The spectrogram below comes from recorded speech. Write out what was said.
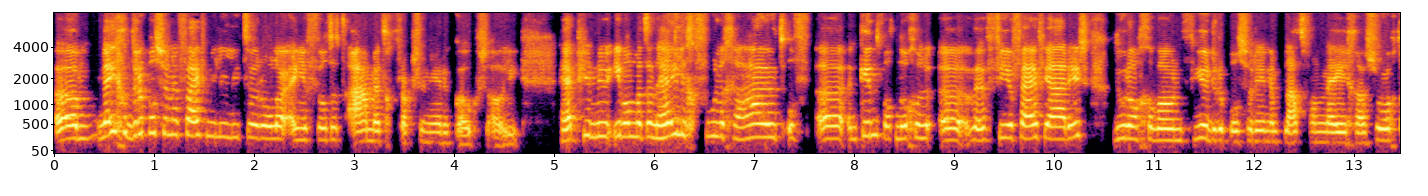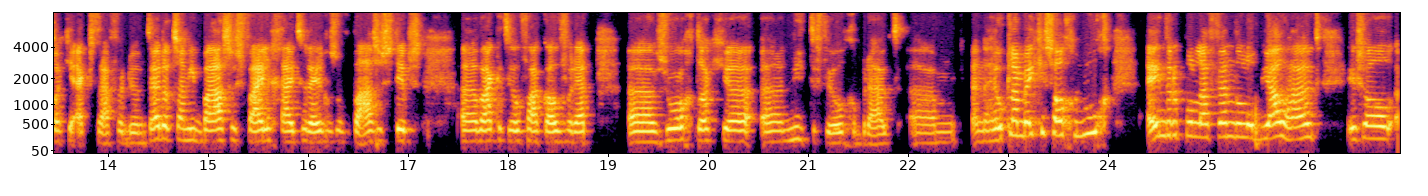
Um, ehm, 9 druppels in een 5 milliliter roller en je vult het aan met gefractioneerde kokosolie. Heb je nu iemand met een hele gevoelige huid of uh, een kind wat nog uh, 4, 5 jaar is, doe dan gewoon 4 druppels erin in plaats van 9. Zorg dat je extra verdunt. Hè. Dat zijn die basisveiligheidsregels of basistips uh, waar ik het heel vaak over heb. Uh, zorg dat je niet te veel gebruikt. Um, een heel klein beetje is al genoeg. 1 druppel lavendel op jouw huid is al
